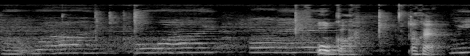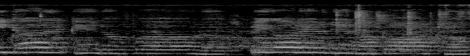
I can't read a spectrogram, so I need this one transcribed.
Why, why Vernon? Oh god. Okay. We got it in a bottle. We got it in a bottle.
